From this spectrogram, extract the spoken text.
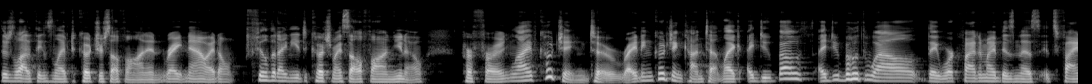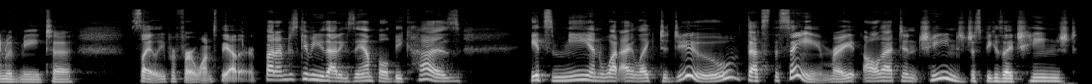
there's a lot of things in life to coach yourself on. And right now, I don't feel that I need to coach myself on, you know, preferring live coaching to writing coaching content. Like I do both. I do both well. They work fine in my business. It's fine with me to slightly prefer one to the other. But I'm just giving you that example because it's me and what I like to do, that's the same, right? All that didn't change just because I changed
